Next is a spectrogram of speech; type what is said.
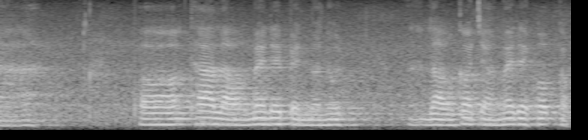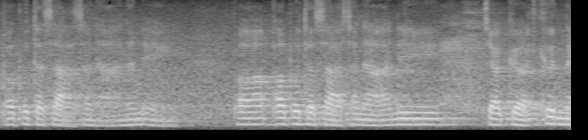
นา เพราะถ้าเราไม่ได้เป็นมนุษย์ เราก็จะไม่ได้พบกับพระพุทธศาสนานั่นเอง เพราะพระพุทธศาสนานี้จะเกิดขึ้นใน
